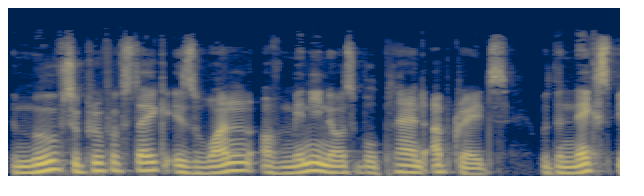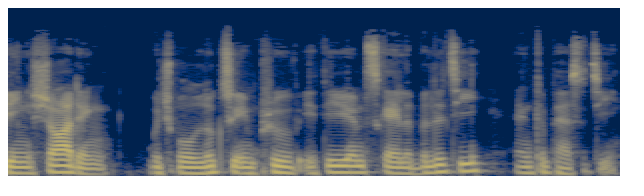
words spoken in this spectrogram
The move to proof of stake is one of many notable planned upgrades, with the next being sharding, which will look to improve Ethereum scalability and capacity.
